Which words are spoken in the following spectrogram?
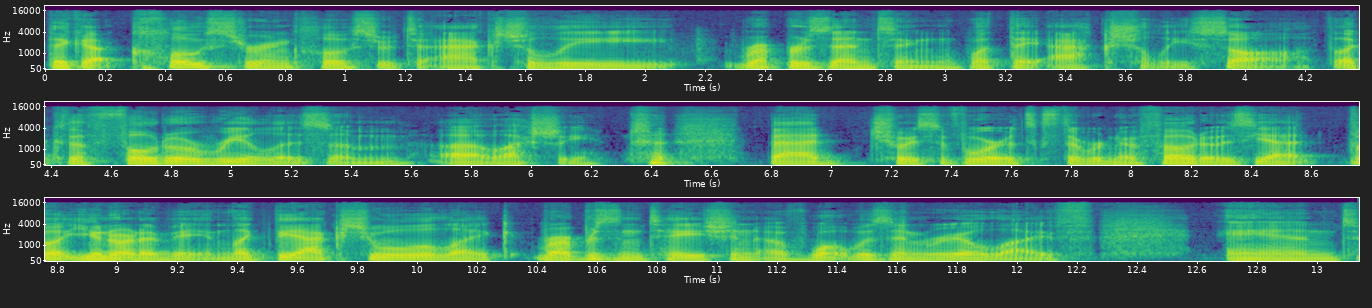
they got closer and closer to actually representing what they actually saw, like the photorealism. Uh, well, actually, bad choice of words because there were no photos yet, but you know what I mean. Like the actual like representation of what was in real life and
